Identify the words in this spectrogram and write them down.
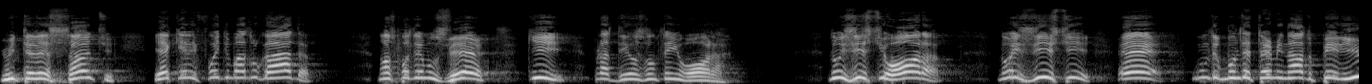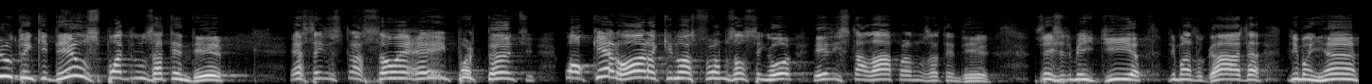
E o interessante é que ele foi de madrugada. Nós podemos ver que para Deus não tem hora, não existe hora, não existe é, um, um determinado período em que Deus pode nos atender. Essa ilustração é, é importante. Qualquer hora que nós formos ao Senhor, Ele está lá para nos atender. Seja de meio-dia, de madrugada, de manhã,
